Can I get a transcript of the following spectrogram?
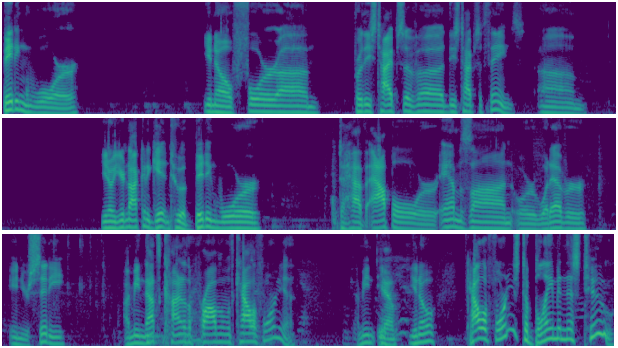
bidding war you know for um for these types of uh these types of things. Um you know you're not going to get into a bidding war to have apple or amazon or whatever in your city i mean that's kind of the problem with california. I mean Yeah. you know california's to blame in this too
